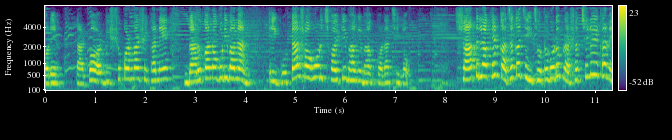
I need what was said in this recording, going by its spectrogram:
করেন। তারপর বিশ্বকর্মা সেখানে দ্বারকা নগরী বানান। এই গোটা শহর ছয়টি ভাগে ভাগ করা ছিল। সাত লাখের কাছাকাছি ছোট বড় প্রাসাদ ছিল এখানে।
